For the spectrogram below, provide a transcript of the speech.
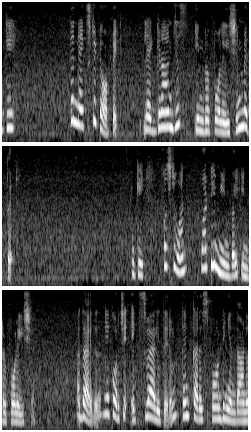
Okay the next topic Lagrange's interpolation method okay first one what you mean by interpolation? അതായത് ഞാൻ കുറച്ച് എക്സ് വാല്യൂ തരും ദെൻ കറസ്പോണ്ടിങ് എന്താണ്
